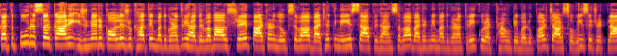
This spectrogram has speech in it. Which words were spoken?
કતપુર સરકારી ઇજનેર કોલેજ ખાતે મતગણતરી હાથ ધરવામાં આવશે. પાટણ લોકસભા બેઠકની સાત વિધાનસભા બેઠકની મતગણતરી કુલ અઠ્ઠાણું ટેબલ ઉપર ચારસો જેટલા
